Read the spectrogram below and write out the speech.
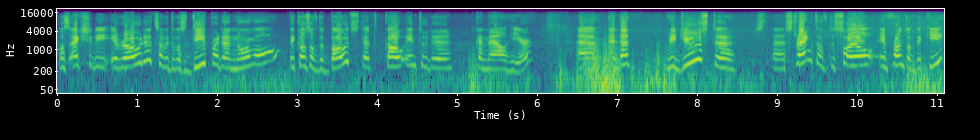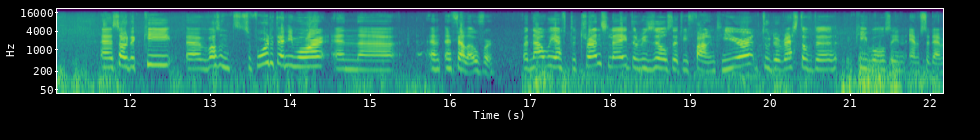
was actually eroded, so it was deeper than normal because of the boats that go into the canal here. Um, and that reduced the uh, strength of the soil in front of the quay. Uh, so the quay uh, wasn't supported anymore and, uh, and, and fell over. But now we have to translate the results that we found here to the rest of the quay walls in Amsterdam.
